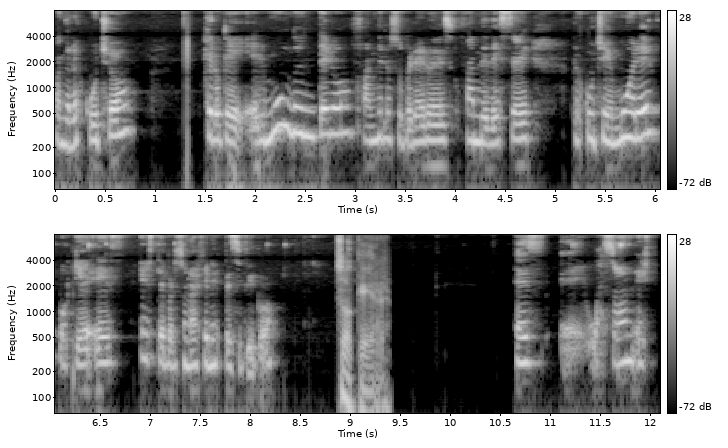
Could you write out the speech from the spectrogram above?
cuando lo escucho. Creo que el mundo entero, fan de los superhéroes, fan de DC, lo escucha y muere porque es este personaje en específico. Joker. Es eh, Guasón, es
